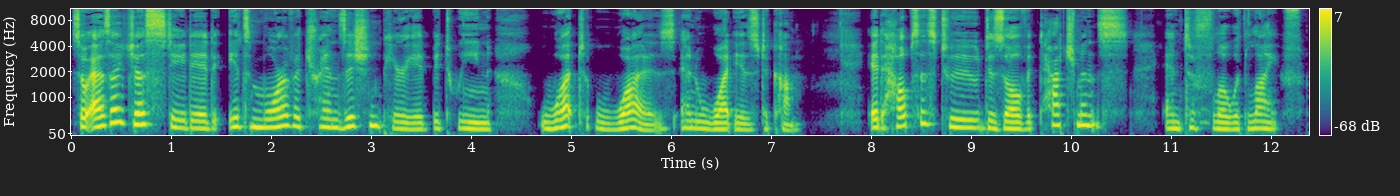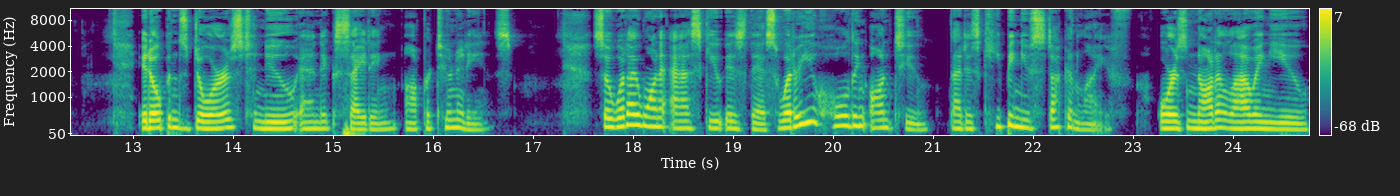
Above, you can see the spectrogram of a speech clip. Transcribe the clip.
So, as I just stated, it's more of a transition period between what was and what is to come. It helps us to dissolve attachments and to flow with life. It opens doors to new and exciting opportunities. So, what I want to ask you is this What are you holding on to that is keeping you stuck in life or is not allowing you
